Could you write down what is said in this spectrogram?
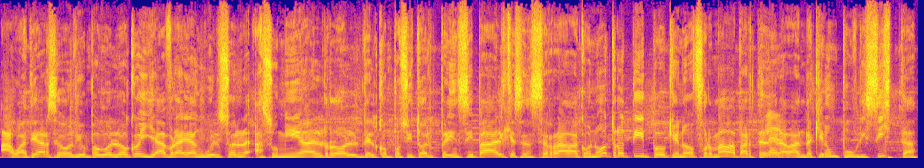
a guatear, se volvió un poco loco y ya Brian Wilson asumía el rol del compositor principal que se encerraba con otro tipo que no formaba parte de la banda, que era un publicista,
